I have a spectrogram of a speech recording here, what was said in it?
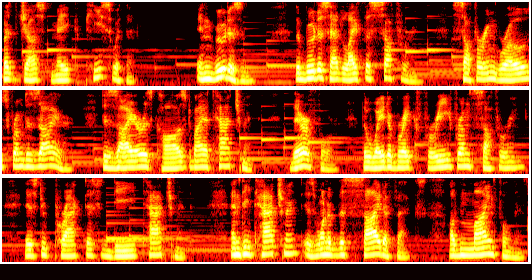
but just make peace with it. In Buddhism, the Buddha said life is suffering. Suffering grows from desire. Desire is caused by attachment. Therefore, the way to break free from suffering is to practice detachment. And detachment is one of the side effects of mindfulness,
